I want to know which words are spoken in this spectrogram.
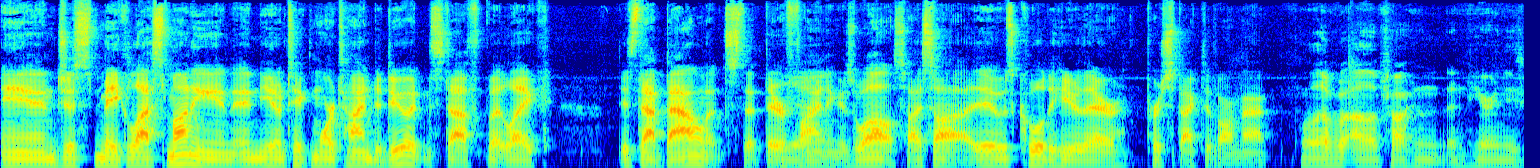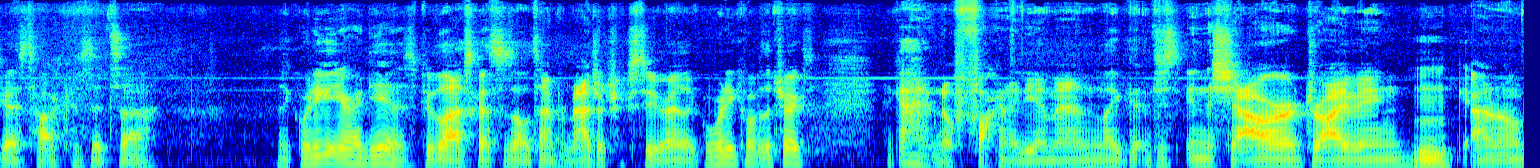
and just make less money and, and you know take more time to do it and stuff. But like it's that balance that they're finding as well. So I saw it was cool to hear their perspective on that. Well, I love, I love talking and hearing these guys talk because it's uh, like, where do you get your ideas? People ask us this all the time for magic tricks too, right? Like, where do you come up with the tricks? Like, I have no fucking idea, man. Like, just in the shower, driving, I don't know,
